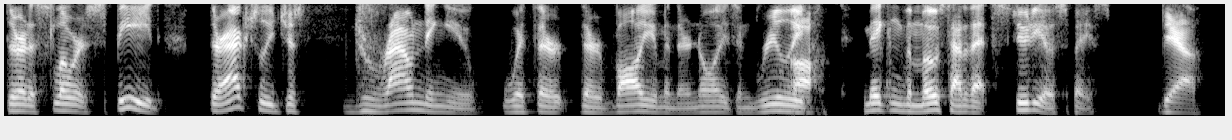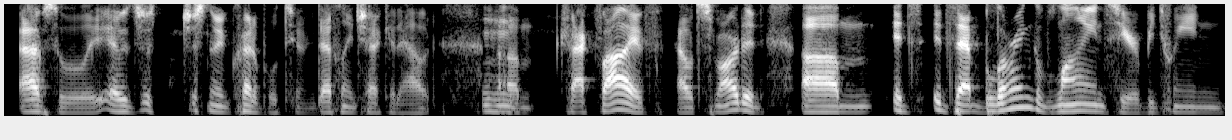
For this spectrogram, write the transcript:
they're at a slower speed. They're actually just drowning you with their their volume and their noise and really Oh, making the most out of that studio space. Yeah, Absolutely. It was just just an incredible tune. Definitely check it out. Mhm. Um, track five, outsmarted. Um, it's it's that blurring of lines here between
